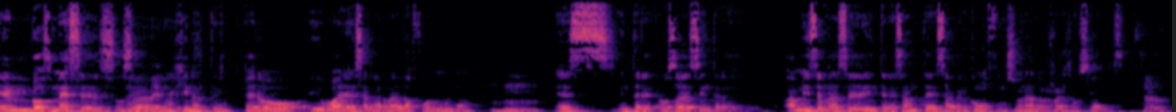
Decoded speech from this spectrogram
en dos meses, o sea, imagínate. Pero igual es agarrar la fórmula. Es, inter o sea, es interesante a mí se me hace interesante saber cómo funcionan las redes sociales. Claro.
